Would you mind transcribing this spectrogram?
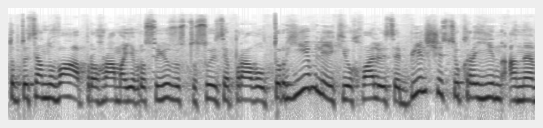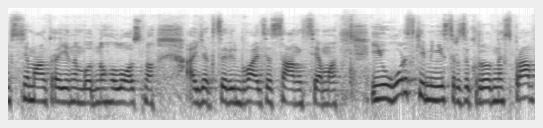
Тобто ця нова програма Євросоюзу стосується правил торгівлі, які ухвалюються більшістю країн, а не всіма країнами одноголосно. А як це відбувається санкціями? І угорський міністр закордонних справ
